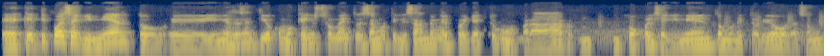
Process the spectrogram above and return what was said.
Eh, ¿Qué tipo de seguimiento eh, y en ese sentido como qué instrumentos están utilizando en el proyecto como para dar un, un poco el seguimiento, monitoreo, evaluación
